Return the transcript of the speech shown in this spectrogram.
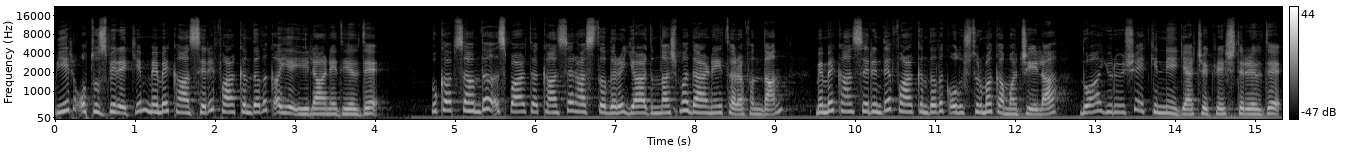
1-31 Ekim meme kanseri farkındalık ayı ilan edildi. Bu kapsamda Isparta Kanser Hastaları Yardımlaşma Derneği tarafından meme kanserinde farkındalık oluşturmak amacıyla doğa yürüyüşü etkinliği gerçekleştirildi.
